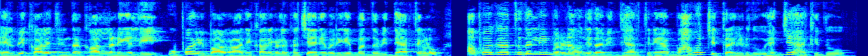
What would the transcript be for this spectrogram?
ಎಲ್ಬಿ ಕಾಲೇಜಿನಿಂದ ಕಾಲ್ನಡಿಯಲ್ಲಿ ಉಪ ವಿಭಾಗಾಧಿಕಾರಿಗಳ ಕಚೇರಿಯವರೆಗೆ ಬಂದ ವಿದ್ಯಾರ್ಥಿಗಳು ಅಪಘಾತದಲ್ಲಿ ಮರಣ ಹೊಂದಿದ ವಿದ್ಯಾರ್ಥಿನಿಯ ಭಾವಚಿತ್ರ ಹಿಡಿದು ಹೆಜ್ಜೆ ಹಾಕಿದ್ದು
